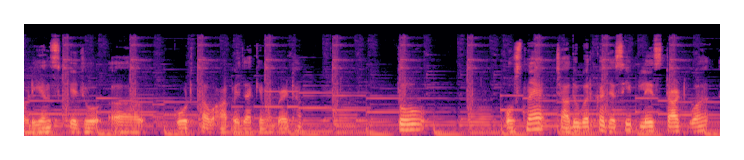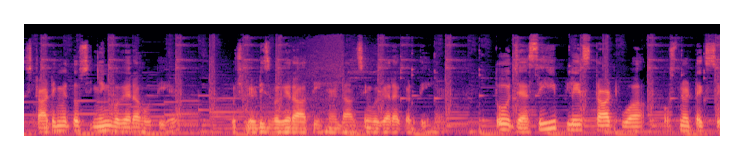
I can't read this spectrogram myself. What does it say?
ऑडियंस के जो कोर्ट था वहाँ पे जाके मैं बैठा। तो उसने जादूगर का जैसे ही प्ले स्टार्ट हुआ स्टार्टिंग में तो सिंगिंग वगैरह होती है, कुछ लेडीज़ वगैरह आती हैं डांसिंग वगैरह करती हैं। तो जैसे ही प्ले स्टार्ट हुआ, उसने टेक्स्ट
